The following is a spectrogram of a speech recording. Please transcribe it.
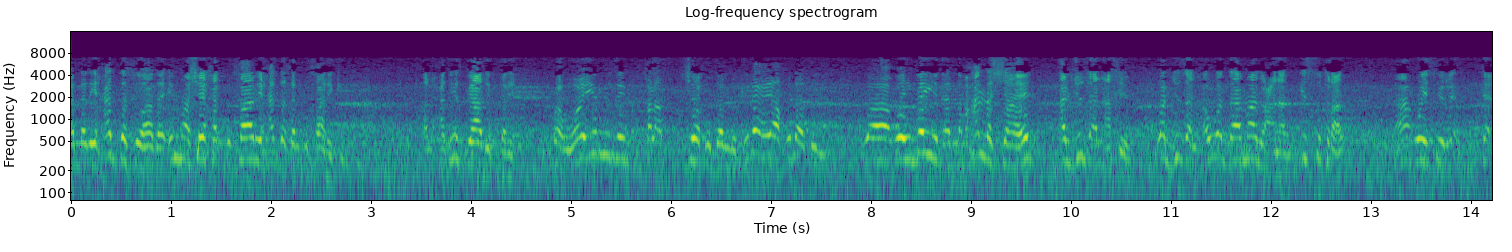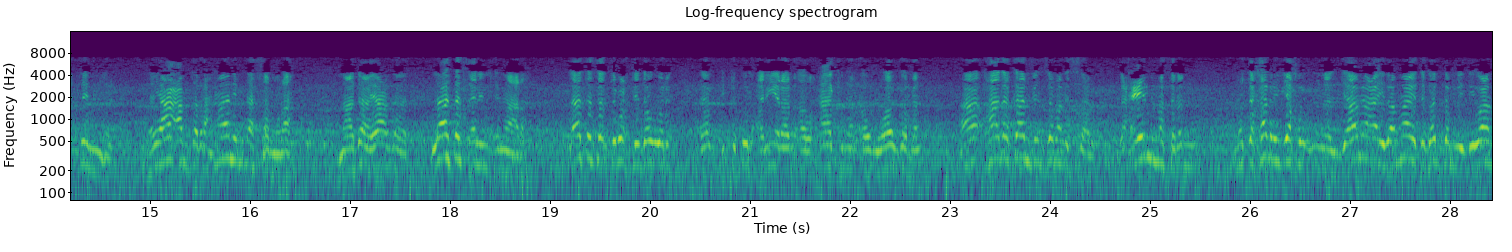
الذي حدثوا هذا إما شيخ البخاري حدث البخاري كذا. الحديث بهذه الطريقة. فهو يروي زي خلاص شيخه قال له كذا ياخذها كذا. ويبين أن محل الشاهد الجزء الأخير. والجزء الأول ده ما له علامه استطراد ها؟ ويصير يا عبد الرحمن بن سمرة. نادى يا عبد لا تسأل الإمارة. لا تسال تروح تدور تكون اميرا أو حاكما أو موظفا. هذا كان في الزمن السابق. الحين مثلا متخرج يخرج من الجامعة إذا ما يتقدم لديوان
